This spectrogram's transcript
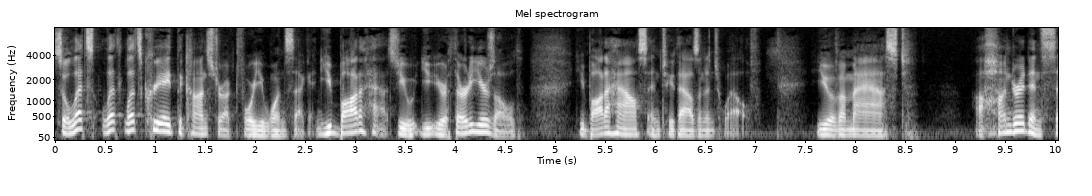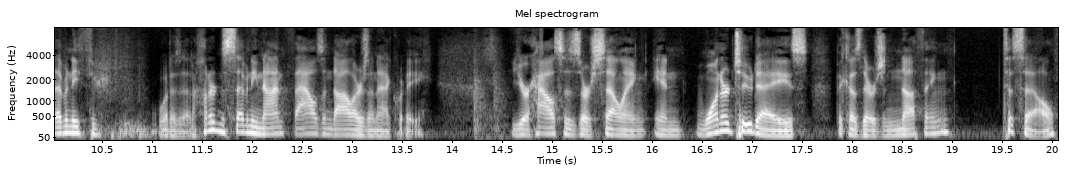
So let's let, let's create the construct for you one second. You bought a house. You, you you're 30 years old. You bought a house in 2012. You have amassed 173 what is it? $179,000 in equity your houses are selling in one or two days because there's nothing to sell.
